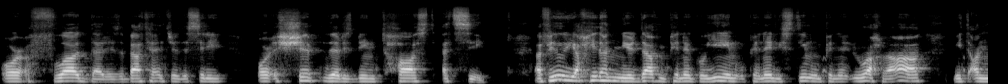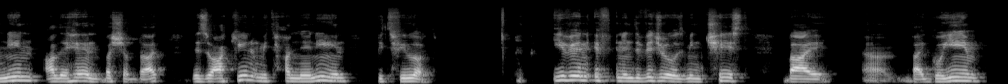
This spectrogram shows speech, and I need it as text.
or a flood that is about to enter the city, or a ship that is being tossed at sea. אפילו יחיד הנרדף מפני גויים ופני ליסטים ומפני רוח רעה מתענין עליהן בשבת וזועקין ומתחננין בתפילות. Even if an individual is being chased by um, by goyim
